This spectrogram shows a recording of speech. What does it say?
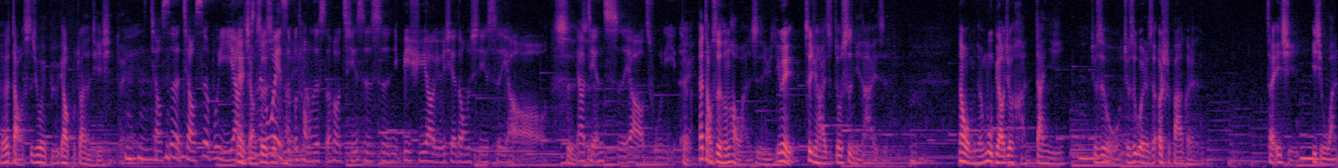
可是导师就会不要不断的提醒，对，角色角色不一样，就是那个位置不同的时候，其实是你必须要有一些东西是要是要坚持要处理的。对，但导师很好玩，是因为这群孩子都是你的孩子，那我们的目标就很单一，就是我就是为了这二十八个人在一起一起玩，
